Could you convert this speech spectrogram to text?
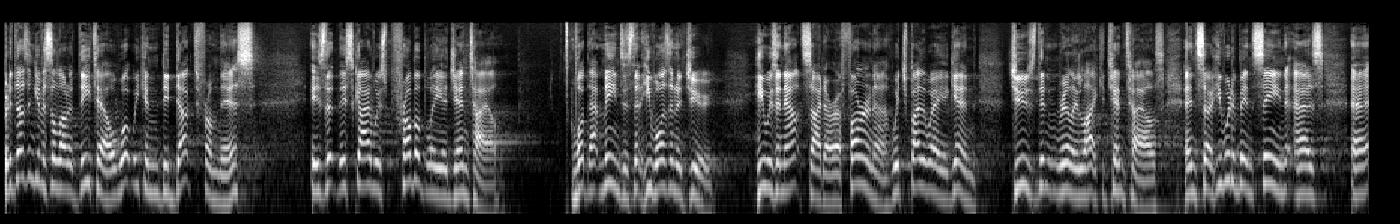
But it doesn't give us a lot of detail. What we can deduct from this is that this guy was probably a Gentile. What that means is that he wasn't a Jew. He was an outsider, a foreigner, which, by the way, again, Jews didn't really like Gentiles. And so he would have been seen as uh,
